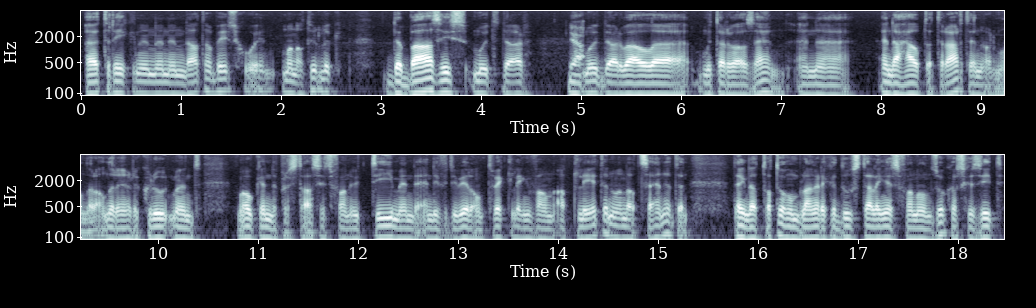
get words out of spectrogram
uitrekenen en in een database gooien. Maar natuurlijk, de basis moet daar, Ja. moet daar, wel, eh, moet daar wel zijn. En, en dat helpt uiteraard enorm. Onder andere in recruitment, maar ook in de prestaties van uw team en de individuele ontwikkeling van atleten, want dat zijn het. En ik denk dat dat toch een belangrijke doelstelling is van ons ook. Als je ziet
